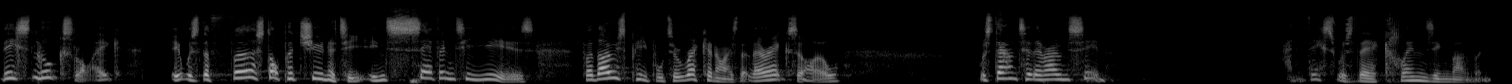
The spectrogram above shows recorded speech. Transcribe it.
this looks like it was the first opportunity in 70 years for those people to recognize that their exile was down to their own sin. And this was their cleansing moment,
